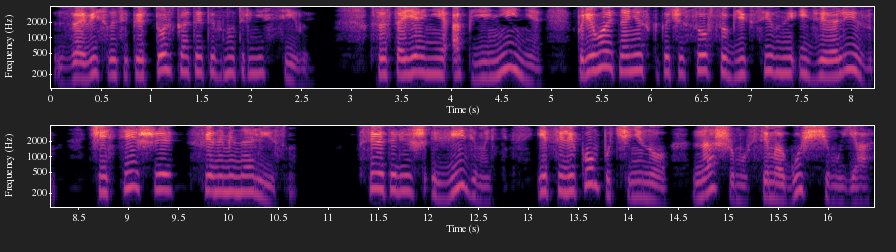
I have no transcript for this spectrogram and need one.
Зависела теперь только от этой внутренней силы. В состоянии опьянения приводит на несколько часов субъективный идеализм, чистейший феноменализм. Все это лишь видимость и целиком подчинено нашему всемогущему «я».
